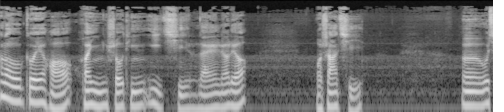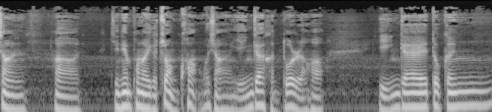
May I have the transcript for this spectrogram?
Hello，各位好，欢迎收听，一起来聊聊。我是阿奇。呃，我想啊，今天碰到一个状况，我想也应该很多人哈，也应该都跟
